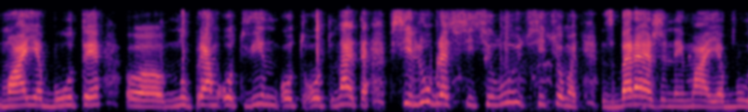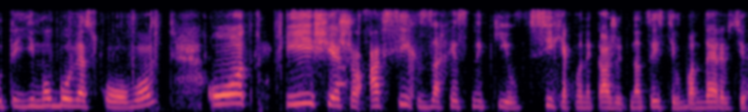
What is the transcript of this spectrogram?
має бути, е, ну прям от він, от, от знаєте, всі люблять, всі цілують, всі цьомають. Збережений має бути їм обов'язково. От, і ще що, а всіх захисників, всіх, як вони кажуть, нацистів, бандерівців,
